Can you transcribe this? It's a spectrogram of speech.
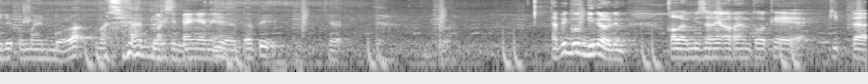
jadi pemain bola masih ada. Masih sih. pengen ya? Iya, tapi kayak ya, gitu lah. Tapi gue gini loh, Dim. Kalau misalnya orang tua kayak kita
